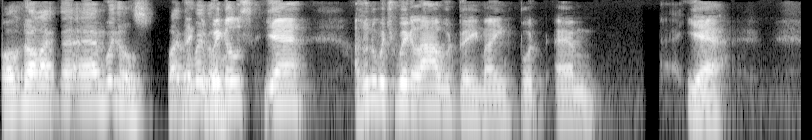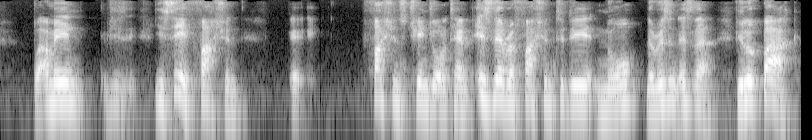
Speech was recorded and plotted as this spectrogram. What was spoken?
or no, like the um, Wiggles, like the Wiggles. the Wiggles. Yeah, I don't know which Wiggle I would be, mine, but um, yeah. But I mean, if you, you say fashion, it, fashions change all the time. Is there a fashion today? No, there isn't. Is there? If you look back,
